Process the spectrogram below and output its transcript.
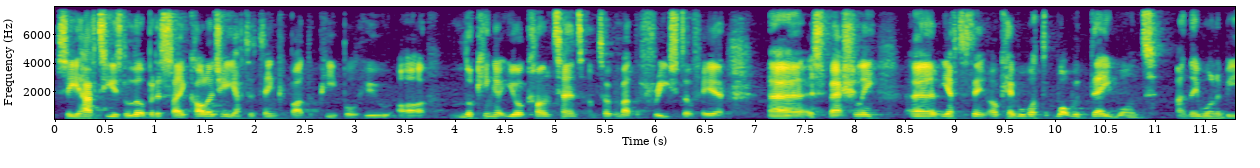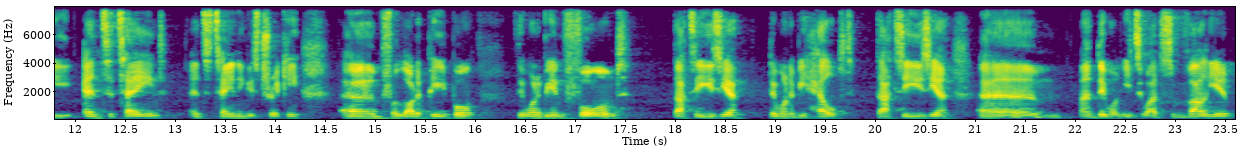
so you have to use a little bit of psychology. You have to think about the people who are looking at your content. I'm talking about the free stuff here, uh, especially. Uh, you have to think, okay, well, what what would they want? And they want to be entertained Entertaining is tricky um, for a lot of people. They want to be informed. That's easier. They want to be helped. That's easier. Um, and they want you to add some value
